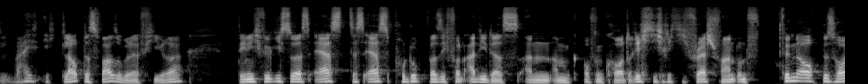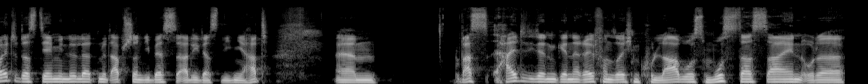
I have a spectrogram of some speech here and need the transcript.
weiß, ich glaube, das war sogar der Vierer, den ich wirklich so das erste, das erste Produkt, was ich von Adidas an, am, auf dem Court richtig, richtig fresh fand und finde auch bis heute, dass Damien Lillard mit Abstand die beste Adidas-Linie hat. Ähm, was haltet ihr denn generell von solchen Kollabos? Muss das sein oder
